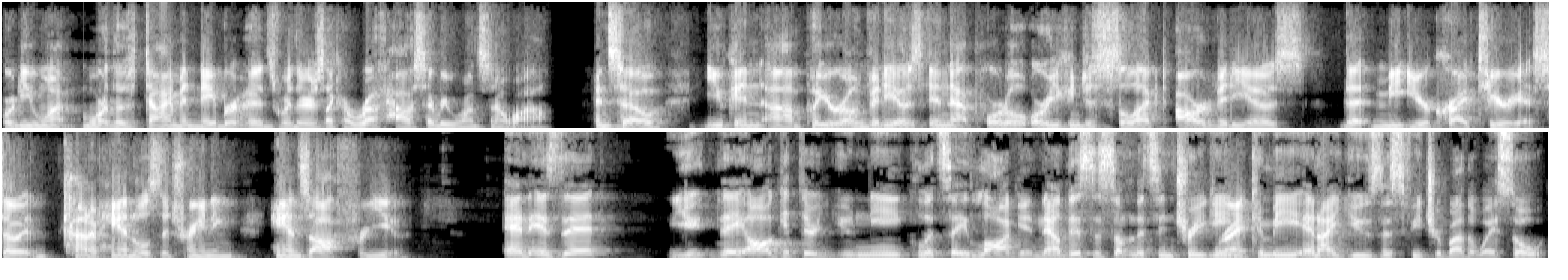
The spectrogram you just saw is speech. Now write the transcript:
or do you want more of those diamond neighborhoods where there's like a rough house every once in a while? And so you can um, put your own videos in that portal, or you can just select our videos that meet your criteria. So it kind of handles the training hands off for you. And is it you? They all get their unique, let's say, login. Now, this is something that's intriguing right. to me, and I use this feature, by the way. So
